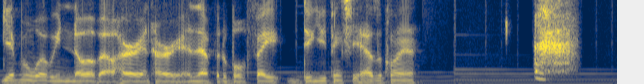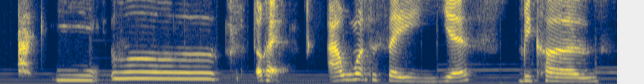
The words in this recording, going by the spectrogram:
given what we know about her and her inevitable fate, do you think she has a plan? Uh, okay i want to say yes because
